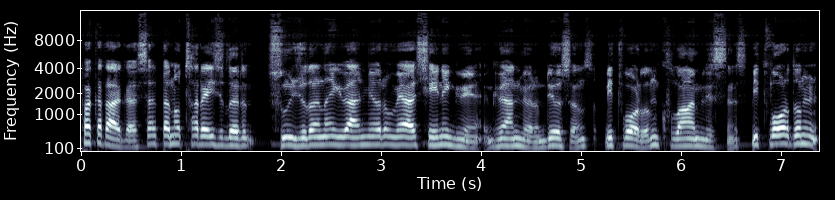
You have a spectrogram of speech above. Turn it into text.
Fakat arkadaşlar ben o tarayıcıların sunucularına güvenmiyorum veya şeyine güven- güvenmiyorum diyorsanız Bitwarden'ı kullanabilirsiniz. Bitwarden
